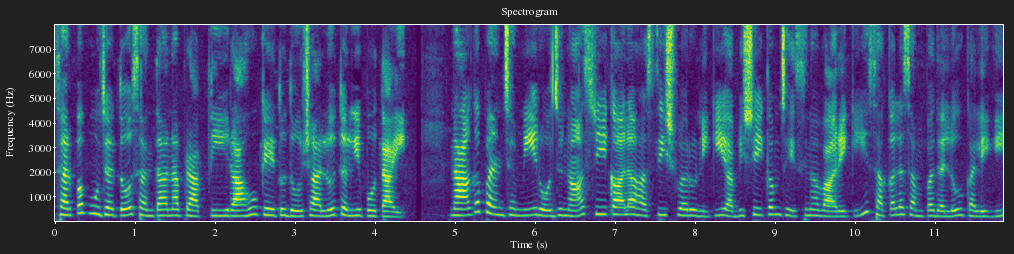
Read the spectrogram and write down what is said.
సర్పపూజతో సంతాన ప్రాప్తి రాహుకేతు దోషాలు తొలగిపోతాయి. నాగపంచమి రోజున శ్రీకాళహస్తీశ్వరునికి అభిషేకం చేసిన వారికి సకల సంపదలు కలిగి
